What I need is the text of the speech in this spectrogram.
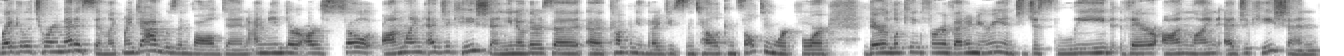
regulatory medicine like my dad was involved in. I mean there are so online education you know there's a, a company that i do some teleconsulting work for. They're looking for a veterinarian to just lead their online education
